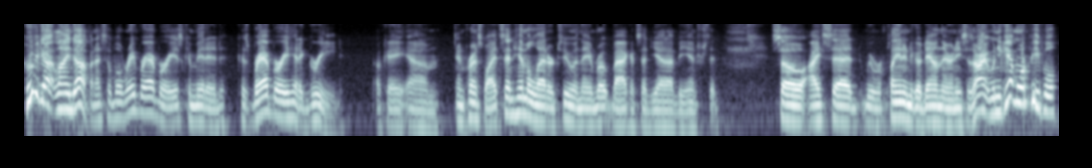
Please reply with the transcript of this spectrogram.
who have you got lined up? And I said, well, Ray Bradbury is committed because Bradbury had agreed. Okay, um, in principle, I'd sent him a letter too, and they wrote back and said, yeah, I'd be interested. So I said we were planning to go down there, and he says, all right, when you get more people,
